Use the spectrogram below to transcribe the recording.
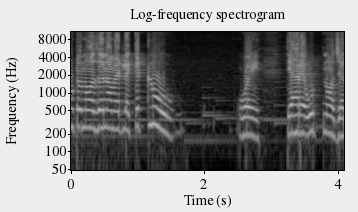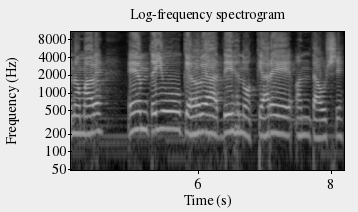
ઊંટનો જન્મ એટલે કેટલું હોય? ત્યારે ઊંટનો જન્મ આવે. એમ થયું કે હવે આ દેહનો ક્યારે અંત આવશે?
